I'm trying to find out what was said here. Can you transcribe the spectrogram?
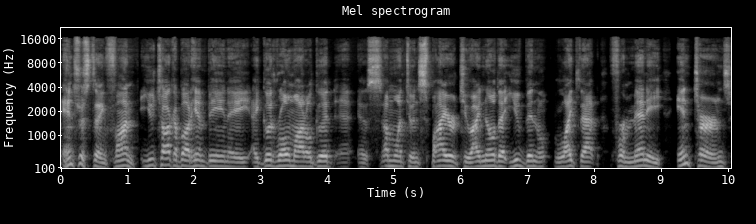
interesting, fun. You talk about him being a, a good role model, good uh, someone to inspire to. I know that you've been like that for many interns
